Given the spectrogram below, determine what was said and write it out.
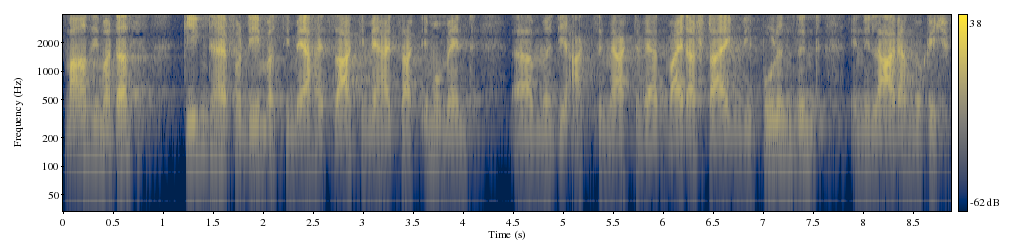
machen Sie mal das Gegenteil von dem, was die Mehrheit sagt. Die Mehrheit sagt im Moment, die Aktienmärkte werden weiter steigen. Die Bullen sind in den Lagern wirklich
